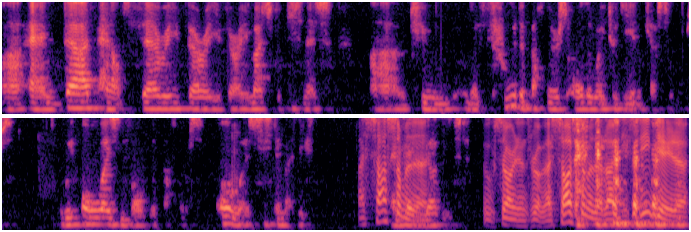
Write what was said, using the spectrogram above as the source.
Uh, and that helps very, very, very much the business uh, to you know, through the partners all the way to the end customers we always involve the partners, always systematically. I saw some of that. Oh, sorry to interrupt. I saw some of that IDC data.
